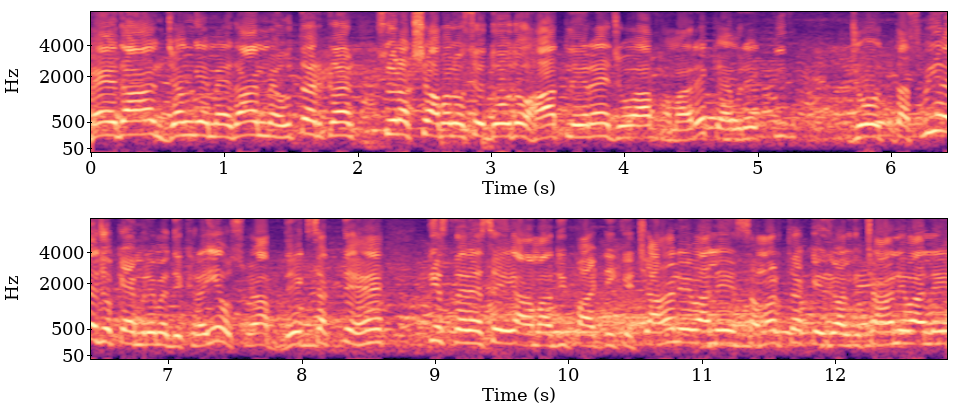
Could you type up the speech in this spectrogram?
मैदान, जंग मैदान में उतर कर सुरक्षा बलों से दो दो हाथ ले रहे हैं, जो आप हमारे कैमरे की जो तस्वीरें जो कैमरे में दिख रही हैं, उसमें आप देख सकते हैं किस तरह से आम आदमी पार्टी के चाहने वाले, समर्थक केजरीवाल के चाहने वाले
